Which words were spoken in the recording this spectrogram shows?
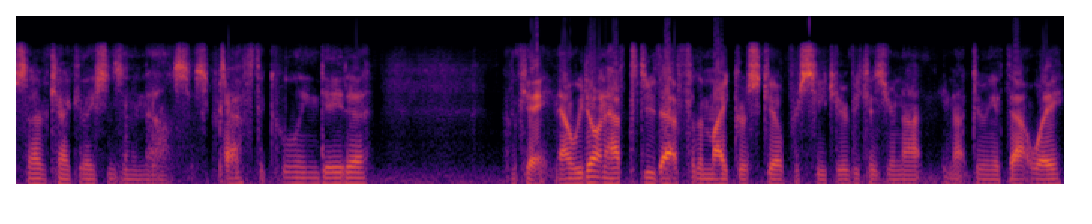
post-lab calculations and analysis. Graph the cooling data. Okay, now we don't have to do that for the microscale procedure because you're not you're not doing it that way.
